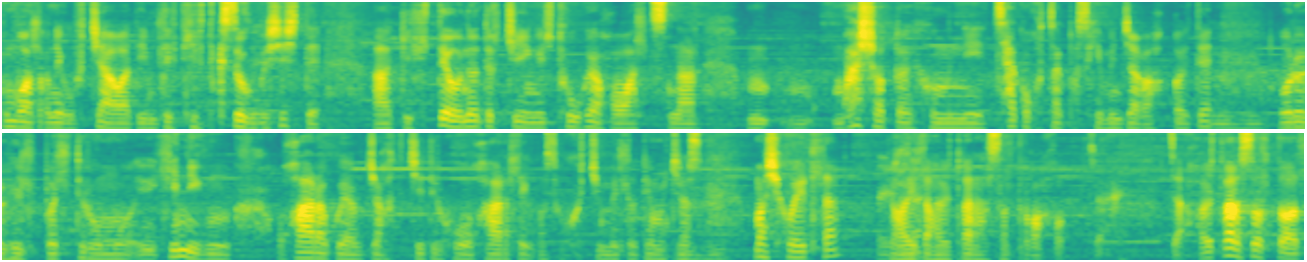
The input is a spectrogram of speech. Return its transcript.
хүн болгоныг өвчин аваад эмнэлэг твтэх гэсэн үг биш шүү дээ. А гэхдээ өнөөдөр чи ингэж түүхээ хуваалцснаар маш одоо хүмүүний цаг хугацааг бас хэмнэж байгаа байхгүй те. Өөрөөр хэлбэл тэр хүмүүс хин нэгэн ухаараагүй явж байхад чи тэр хүн ухаарлыг бас өгч юм билүү. Тийм учраас маш их баярлалаа. Хоёлаа хоёрдугаар асуулт руу орох уу. За. За хоёрдугаар асуулт бол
